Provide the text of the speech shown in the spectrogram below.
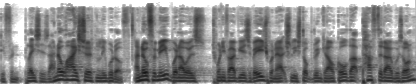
different places. I know I certainly would have. I know for me, when I was 25 years of age, when I actually stopped drinking alcohol, that path that I was on,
